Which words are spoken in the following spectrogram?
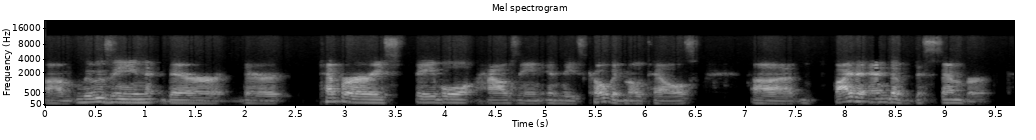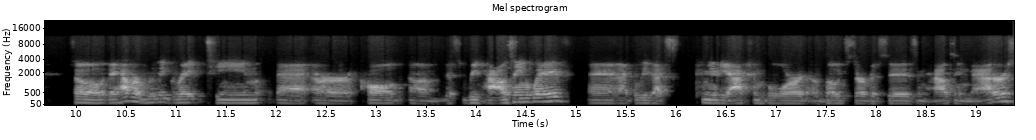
um, losing their their temporary stable housing in these COVID motels uh, by the end of December. So they have a really great team that are called um, this rehousing wave. And I believe that's Community Action Board, Abode Services and Housing Matters.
